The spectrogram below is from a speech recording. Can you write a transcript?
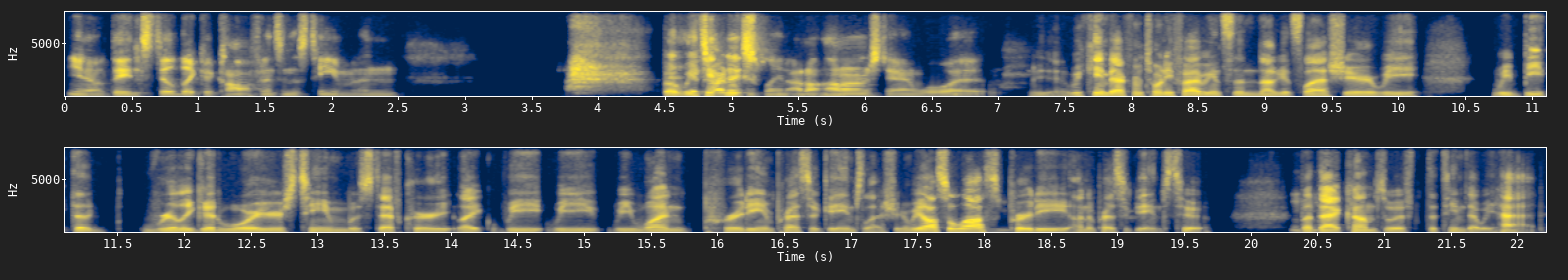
you know they instilled like a confidence in this team, and But we it's hard to explain. I don't I don't understand what. Yeah, we came back from 25 against the Nuggets last year. We we beat the really good Warriors team with Steph Curry. Like we we we won pretty impressive games last year. We also lost Mhm. pretty unimpressive games too. But Mhm. that comes with the team that we had.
